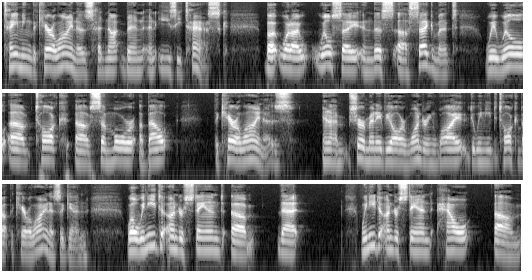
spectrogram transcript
taming the Carolinas had not been an easy task. But what I will say in this uh, segment, we will uh, talk uh, some more about the Carolinas. And I'm sure many of you all are wondering why do we need to talk about the Carolinas again? Well, we need to understand um, that we need to understand how um,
